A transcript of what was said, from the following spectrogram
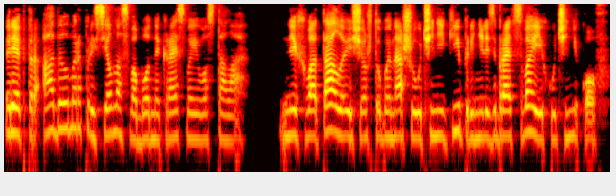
Ректор Аделмер присел на свободный край своего стола. «Не хватало еще, чтобы наши ученики принялись брать своих учеников.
